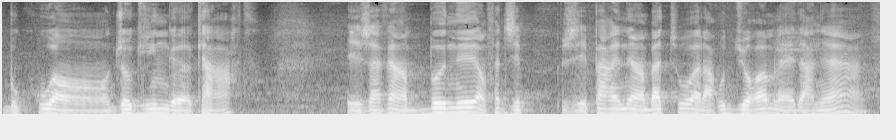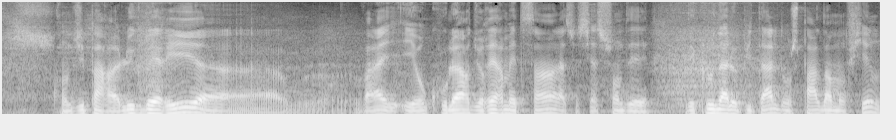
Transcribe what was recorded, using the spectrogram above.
beaucoup en jogging Carhartt. Et j'avais un bonnet. En fait, j'ai parrainé un bateau à la route du Rhum l'année dernière, conduit par Luc Berry et, aux couleurs du Rire Médecin, l'association des, des, clowns à l'hôpital dont je parle dans mon film.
